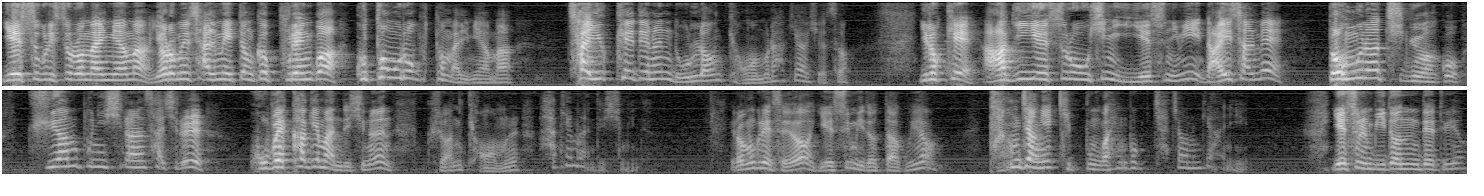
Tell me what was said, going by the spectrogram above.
예수 그리스도로 말미암아 여러분의 삶에 있던 그 불행과 고통으로부터 말미암아 자유케 되는 놀라운 경험을 하게 하셔서 이렇게 아기 예수로 오신 이 예수님이 나의 삶에 너무나 중요하고 귀한 분이시라는 사실을 고백하게 만드시는 그런 경험을 하게 만드십니다. 여러분 그래서요 예수 믿었다고요 당장의 기쁨과 행복 찾아오는 게 아니에요. 예수를 믿었는데도요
